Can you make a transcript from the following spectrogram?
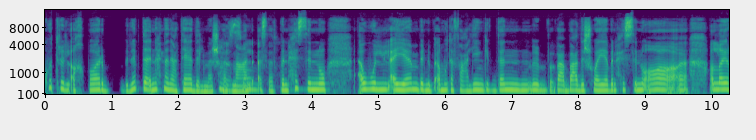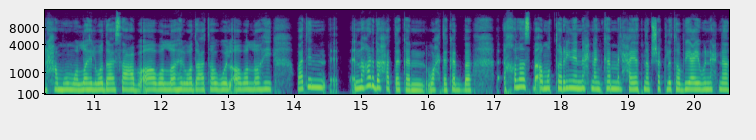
كتر الأخبار بنبدأ إن إحنا نعتاد المشهد بالزبط. مع الأسف. بنحس إنه أول الأيام بنبقى متفاعلين جدا بعد شوية بنحس إنه آه الله يرحمهم والله الوضع صعب آه والله الوضع طول آه والله. وبعدين النهارده حتى كان واحدة كاتبة خلاص بقى مضطرين إن إحنا نكمل حياتنا بشكل طبيعي وإن إحنا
